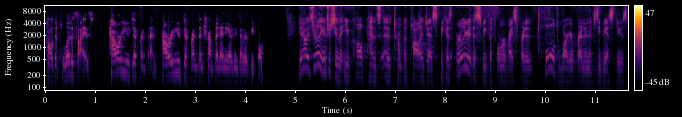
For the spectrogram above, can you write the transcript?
called it politicized. How are you different then? How are you different than Trump and any of these other people? You know, it's really interesting that you call Pence a Trump apologist because earlier this week, the former vice president told Margaret Brennan of CBS News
